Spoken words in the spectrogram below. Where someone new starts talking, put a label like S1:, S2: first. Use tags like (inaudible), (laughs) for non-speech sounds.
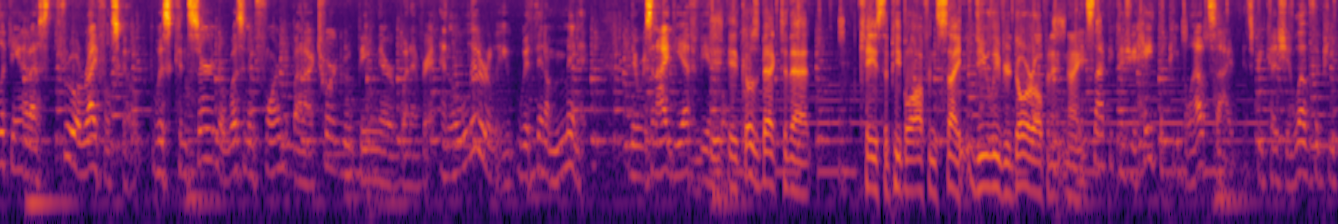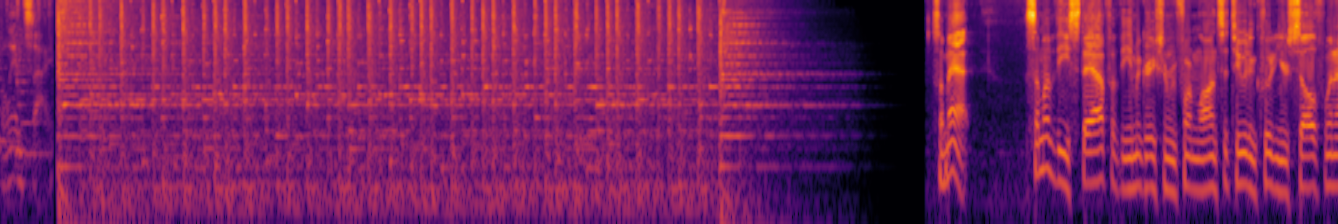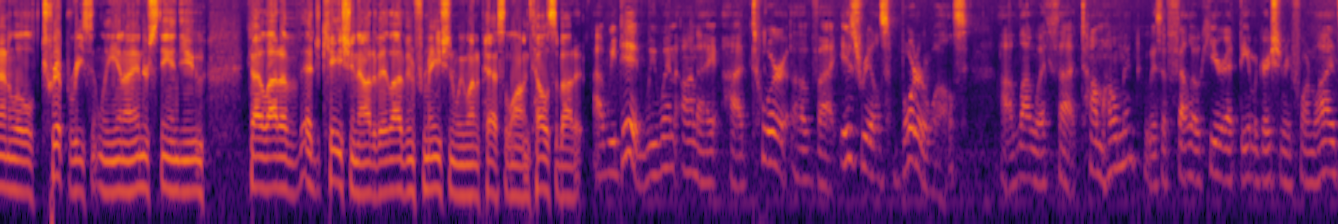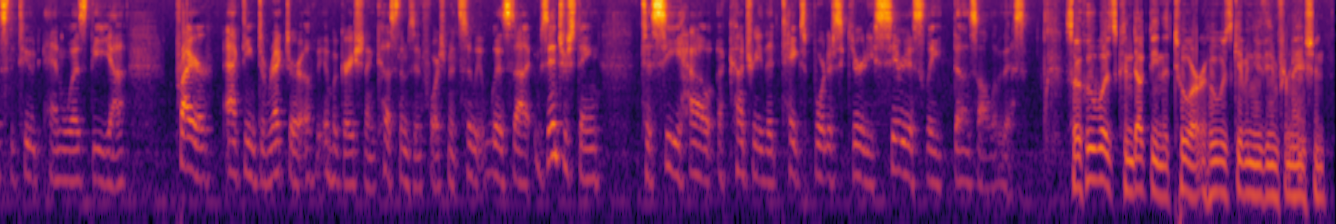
S1: looking at us through a rifle scope, was concerned or wasn't informed about our tour group being there or whatever. And literally within a minute, there was an IDF vehicle.
S2: It, it goes back to that case that people often cite. Do you leave your door open at night?
S1: It's not because you hate the people outside, it's because you love the people inside.
S2: So, Matt, some of the staff of the Immigration Reform Law Institute, including yourself, went on a little trip recently, and I understand you got a lot of education out of it, a lot of information we want to pass along. Tell us about it.
S1: Uh, we did. We went on a, a tour of uh, Israel's border walls. Uh, along with uh, Tom Homan, who is a fellow here at the Immigration Reform Law Institute and was the uh, prior acting director of Immigration and Customs Enforcement. So it was uh, it was interesting to see how a country that takes border security seriously does all of this.
S2: So, who was conducting the tour? Who was giving you the information?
